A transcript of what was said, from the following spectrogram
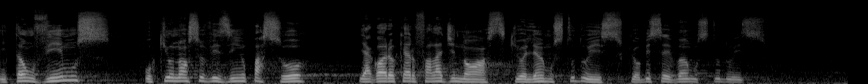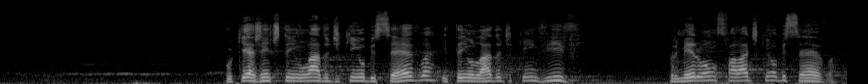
Então vimos o que o nosso vizinho passou, e agora eu quero falar de nós, que olhamos tudo isso, que observamos tudo isso. Porque a gente tem um lado de quem observa e tem o um lado de quem vive. Primeiro vamos falar de quem observa.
